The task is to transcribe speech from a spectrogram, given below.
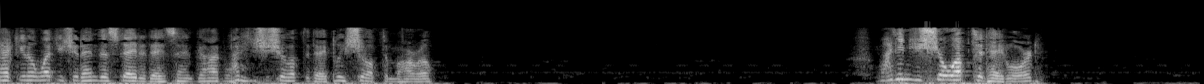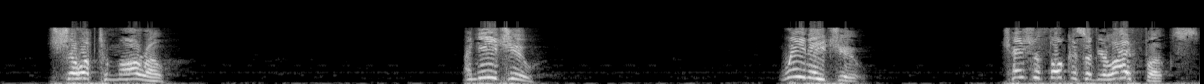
Fact, you know what? You should end this day today saying, God, why didn't you show up today? Please show up tomorrow. Why didn't you show up today, Lord? Show up tomorrow. I need you. We need you. Change the focus of your life, folks.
